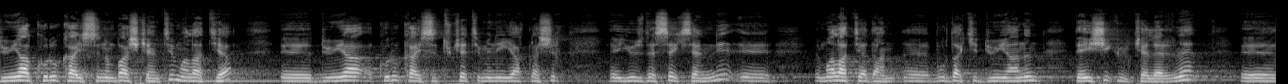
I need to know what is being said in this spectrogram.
Dünya kuru kayısının başkenti Malatya. Ee, Dünya kuru kayısı tüketiminin yaklaşık e, yüzde seksenini e, Malatya'dan e, buradaki dünyanın değişik ülkelerine e,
